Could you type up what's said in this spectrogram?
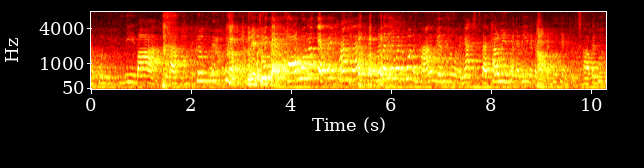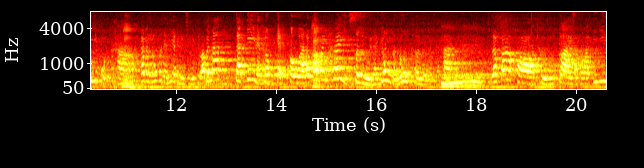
นะคุณนี่บ้านะคะคือเรียกชื่อกลับเก็บของมึงก็เก็บได้ทันแล้วแล้วก็นี่ไม่ได้พูดถึงหาโรงเรียนให้ลูกอะไรเงี้ย แต่แคโรไลน์เคนเนดีเนี่ยเป็นครับเป็นผู้ที่ยังถึงอ่าเป็นทูตที่ญี่ปุ่นนะคะอ่าก็เป็นลูกคนเดียวที่ยังมีชีวิตอยู่เอาเป็นว่าแจ็คกี้เนี่ยเธอเก็บตัวแล้วก็ครับไม่ให้สื่อเนี่ยยุ่งกับลูกเธอเลยนะคะแล้วก็พอถึงปลายศตวรรษที่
